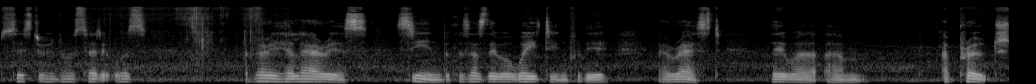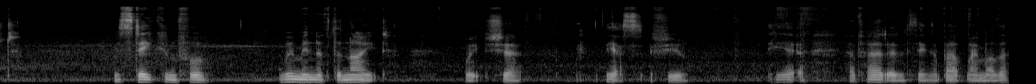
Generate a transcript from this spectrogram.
sister in law said it was a very hilarious scene because as they were waiting for the arrest, they were um, approached, mistaken for women of the night which, uh, yes, if you hear, have heard anything about my mother,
